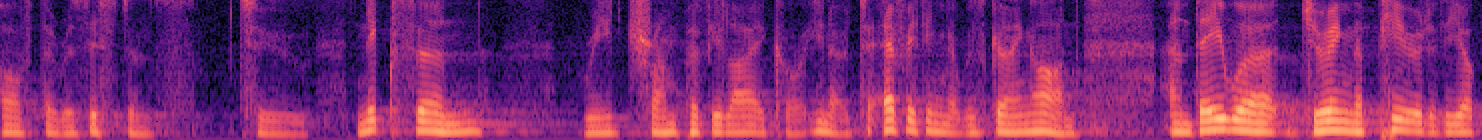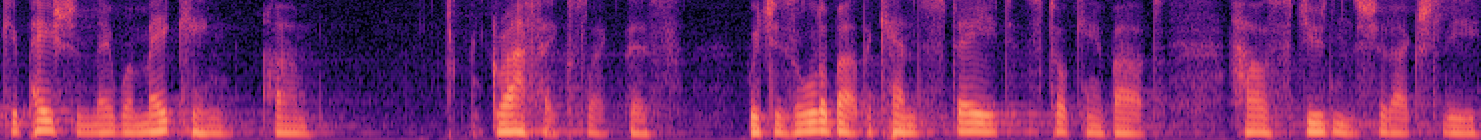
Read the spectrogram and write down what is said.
of the resistance to Nixon, read Trump if you like, or, you know, to everything that was going on. And they were, during the period of the occupation, they were making um, graphics like this, which is all about the Kent state. It's talking about how students should actually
